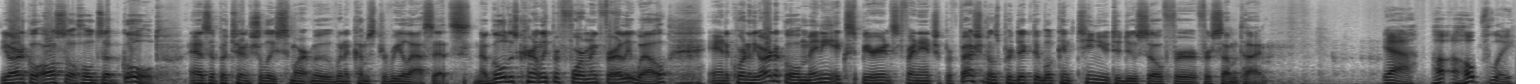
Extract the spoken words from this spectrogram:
The article also holds up gold as a potentially smart move when it comes to real assets. Now, gold is currently performing fairly well, and according to the article, many experienced financial professionals predict it will continue to do so for, for some time. Yeah, ho- hopefully.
